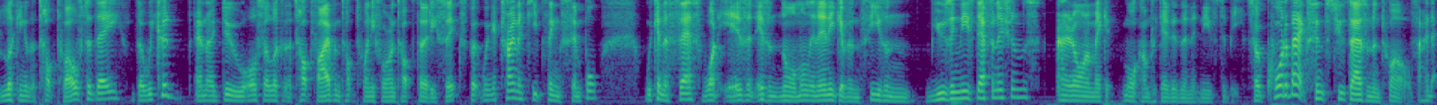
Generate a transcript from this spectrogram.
looking at the top 12 today, though we could, and I do, also look at the top 5 and top 24 and top 36, but we're trying to keep things simple. We can assess what is and isn't normal in any given season using these definitions, and I don't want to make it more complicated than it needs to be. So, quarterbacks since 2012 had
